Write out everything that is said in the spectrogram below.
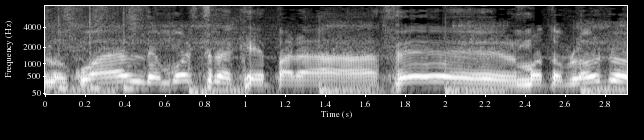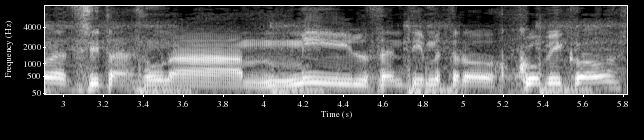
lo cual demuestra que para hacer motoblogs no necesitas una mil centímetros cúbicos,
